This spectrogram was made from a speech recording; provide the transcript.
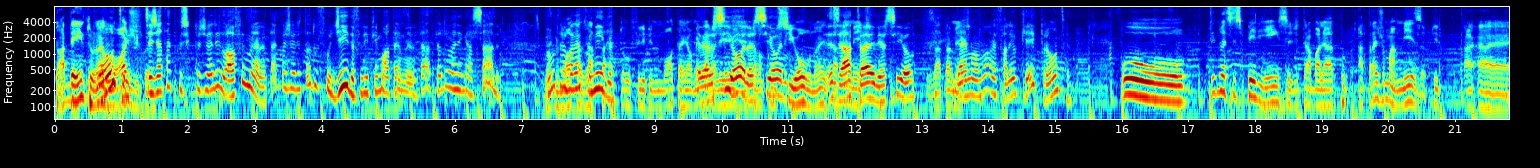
Tá dentro, né? Pronto. Lógico. Você já tá com, com o joelho off, mano. Tá com o joelho todo fudido. O Felipe Mota, mano, tá todo arregaçado. Vamos trabalhar Mota já comigo. tá- o Felipe Mota realmente Ele era ali, CEO, ele era CEO, ele- CEO, né? Exato, Exatamente. é, ele é CEO. Exatamente. E aí, irmão, eu falei, o quê? Pronto. O... Tendo essa experiência de trabalhar por- atrás de uma mesa, que a-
